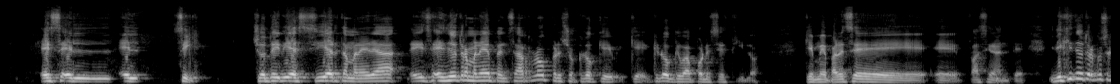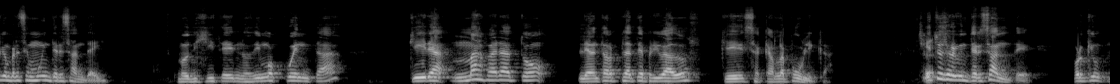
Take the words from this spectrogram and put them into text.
es el, el sí, yo te diría de cierta manera, es, de otra manera de pensarlo, pero yo creo que, creo que va por ese estilo, que me parece eh, fascinante. Y dijiste otra cosa que me parece muy interesante ahí. Nos dijiste, nos dimos cuenta que era más barato levantar plata de privados que sacarla pública. Esto es algo interesante, porque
